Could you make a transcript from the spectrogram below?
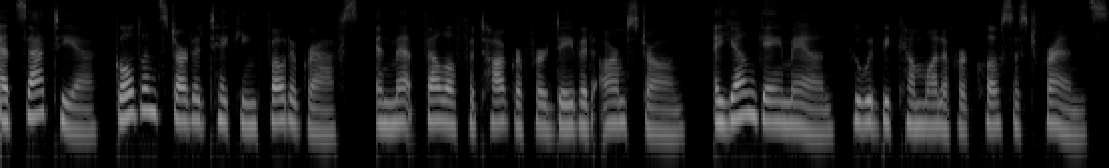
At Satya, Goldin started taking photographs and met fellow photographer David Armstrong, a young gay man who would become one of her closest friends.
